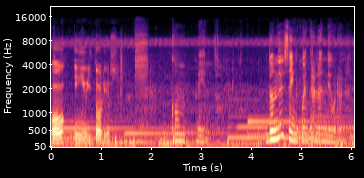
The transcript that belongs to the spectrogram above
o inhibitorios. Comprendo. ¿Dónde se encuentran las neuronas?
